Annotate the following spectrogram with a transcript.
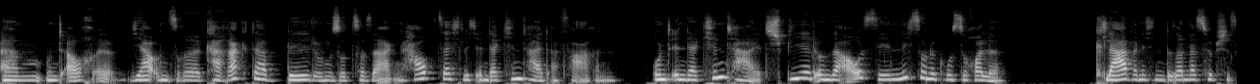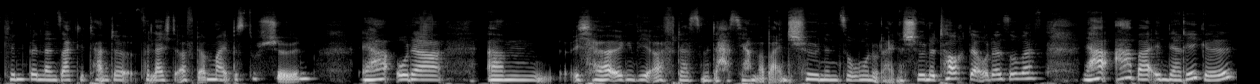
ähm, und auch äh, ja unsere Charakterbildung sozusagen hauptsächlich in der Kindheit erfahren. Und in der Kindheit spielt unser Aussehen nicht so eine große Rolle. Klar, wenn ich ein besonders hübsches Kind bin, dann sagt die Tante vielleicht öfter, Mai, bist du schön? Ja, oder ähm, ich höre irgendwie öfters mit, ah, sie haben aber einen schönen Sohn oder eine schöne Tochter oder sowas. Ja, aber in der Regel,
